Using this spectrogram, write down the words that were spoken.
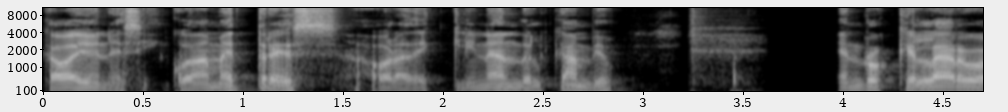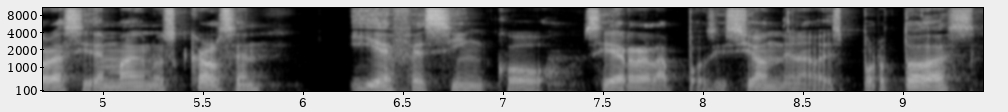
caballo en E5. Dame 3, ahora declinando el cambio. Enroque largo ahora sí de Magnus Carlsen. Y F5 cierra la posición de una vez por todas.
